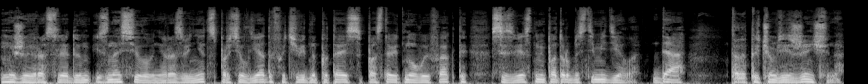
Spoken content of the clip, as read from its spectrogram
«Мы же расследуем изнасилование, разве нет?» — спросил Ядов, очевидно пытаясь сопоставить новые факты с известными подробностями дела. «Да. Тогда при чем здесь женщина?»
